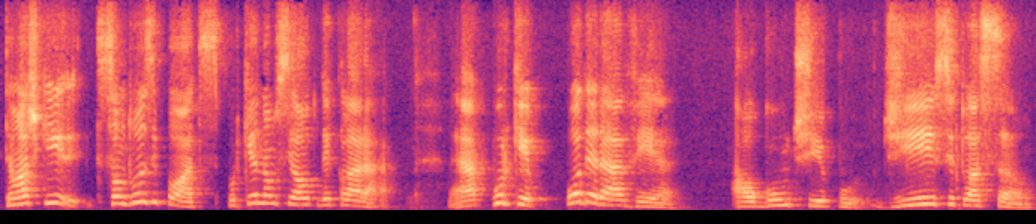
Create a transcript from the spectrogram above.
Então, acho que são duas hipóteses. Por que não se autodeclarar? Né? Porque poderá haver algum tipo de situação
